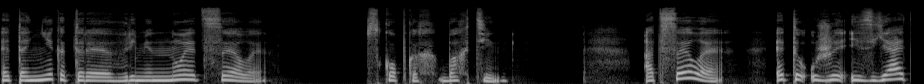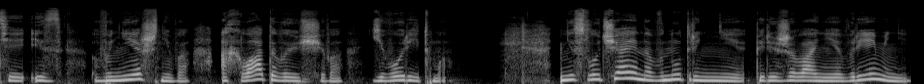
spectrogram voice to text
это некоторое временное целое, в скобках «бахтин». А целое — это уже изъятие из внешнего, охватывающего его ритма. Не случайно внутреннее переживание времени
